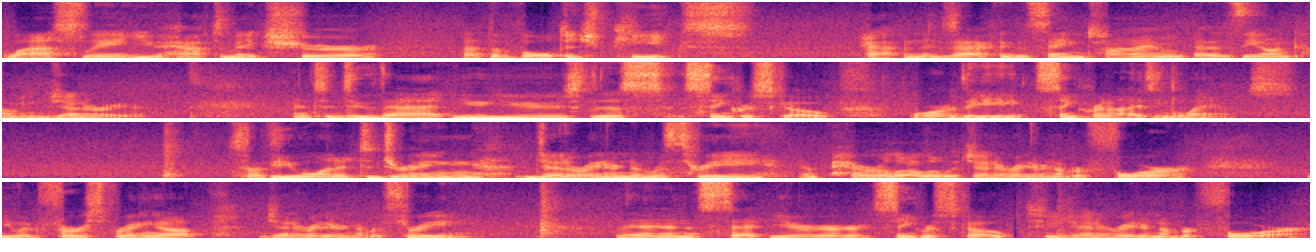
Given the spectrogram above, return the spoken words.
Lastly, you have to make sure that the voltage peaks happen exactly the same time as the oncoming generator. And to do that, you use this synchroscope or the synchronizing lamps. So if you wanted to bring generator number three and parallel it with generator number four, you would first bring up generator number three, then set your synchroscope to generator number four.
